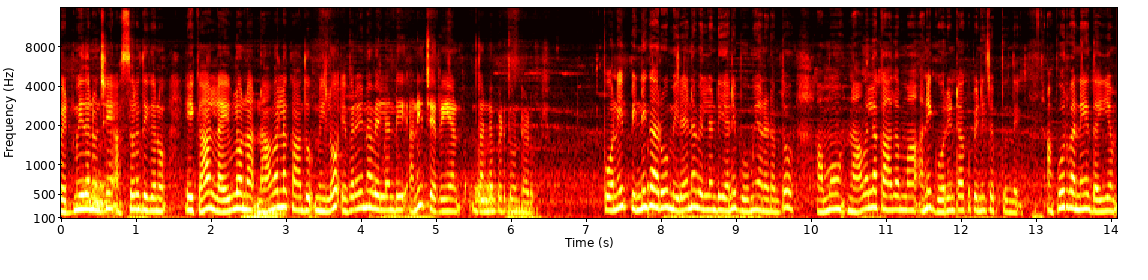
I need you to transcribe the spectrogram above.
బెడ్ మీద నుంచి అస్సలు దిగను. ఇక లైవ్లోన నా వల్ల కాదు మీలో ఎవరైనా వెళ్ళండి అని చెర్రీ దండం పెడుతూ ఉంటాడు. పోనీ పిన్ని గారు మీరైనా వెళ్ళండి అని భూమి అనడంతో అమ్మో నా వల్ల కాదమ్మా అని గోరింటాకు పిన్ని చెప్తుంది. అపూర్వనే దయ్యం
